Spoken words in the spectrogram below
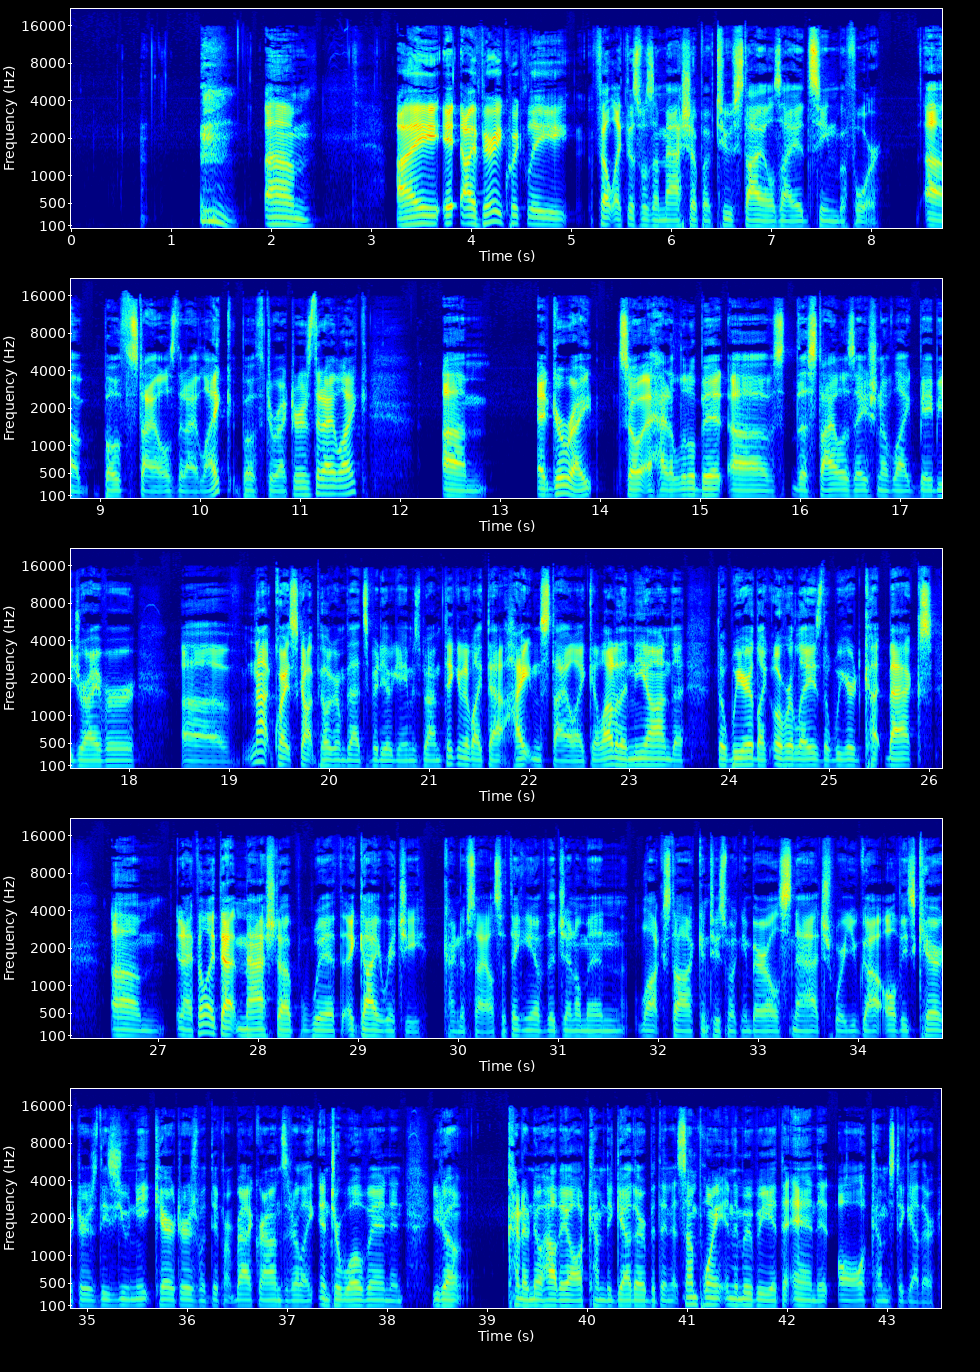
um, I it, I very quickly felt like this was a mashup of two styles I had seen before. Uh, both styles that I like, both directors that I like. Um, Edgar Wright, so it had a little bit of the stylization of like Baby Driver, of not quite Scott Pilgrim, but that's video games. But I'm thinking of like that heightened style, like a lot of the neon, the the weird like overlays, the weird cutbacks. Um, and I felt like that mashed up with a Guy Ritchie kind of style. So thinking of the Gentleman, Lock, Stock, and Two Smoking Barrels, Snatch, where you've got all these characters, these unique characters with different backgrounds that are like interwoven, and you don't kind of know how they all come together. But then at some point in the movie, at the end, it all comes together.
